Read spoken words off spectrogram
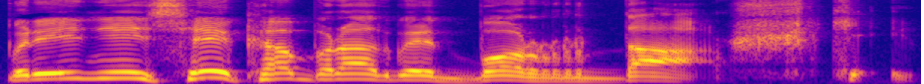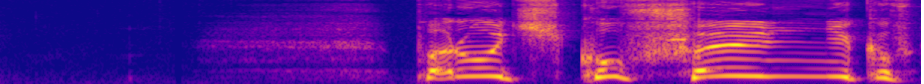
Принеси-ка, брат, говорит, бордашки. Поруч Кувшинников,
